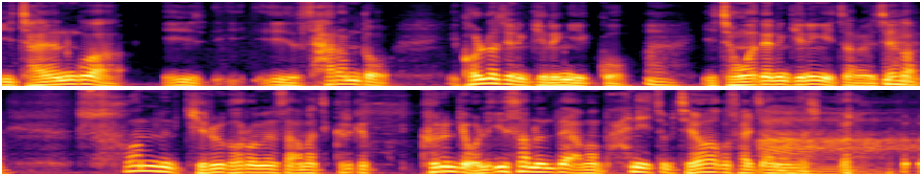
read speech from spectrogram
이 자연과 이, 이 사람도 이 걸러지는 기능이 있고 네. 이 정화되는 기능이 있잖아요. 제가 네. 수없는 길을 걸어오면서 아마 그렇게 그런 게 원래 있었는데 아마 많이 좀 제어하고 살지 않았나 싶더라고요.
